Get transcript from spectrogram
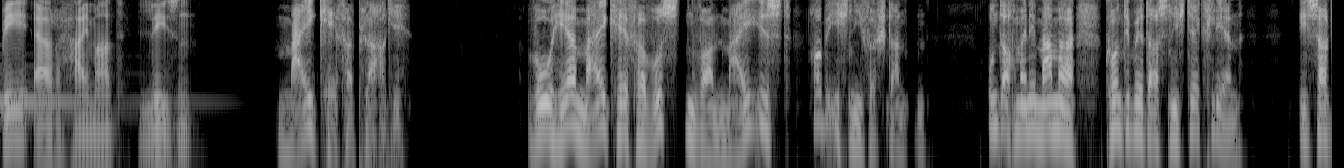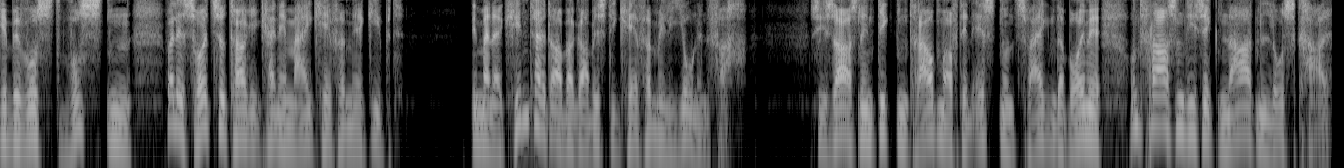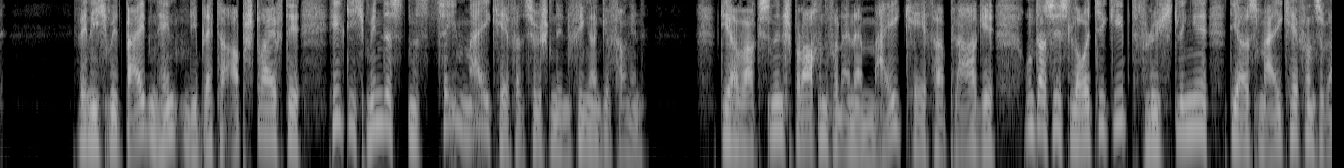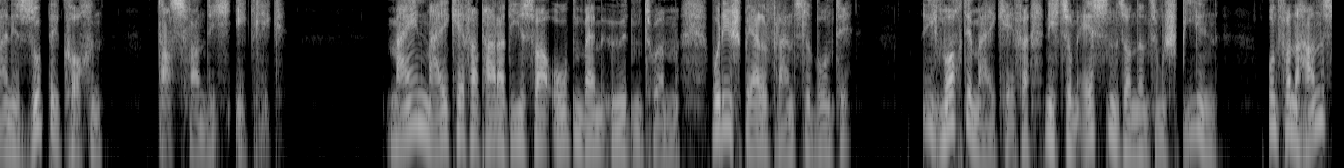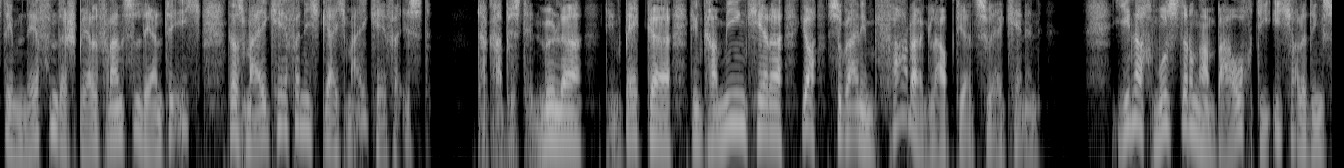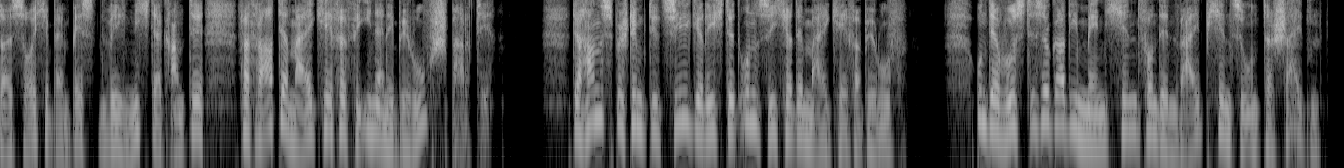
BR Heimat lesen. Maikäferplage. Woher Maikäfer wussten, wann Mai ist, habe ich nie verstanden. Und auch meine Mama konnte mir das nicht erklären. Ich sage bewusst wussten, weil es heutzutage keine Maikäfer mehr gibt. In meiner Kindheit aber gab es die Käfer millionenfach. Sie saßen in dicken Trauben auf den Ästen und Zweigen der Bäume und fraßen diese gnadenlos kahl. Wenn ich mit beiden Händen die Blätter abstreifte, hielt ich mindestens zehn Maikäfer zwischen den Fingern gefangen. Die Erwachsenen sprachen von einer Maikäferplage und dass es Leute gibt, Flüchtlinge, die aus Maikäfern sogar eine Suppe kochen. Das fand ich eklig. Mein Maikäferparadies war oben beim Ödenturm, wo die Sperlfranzel wohnte. Ich mochte Maikäfer, nicht zum Essen, sondern zum Spielen. Und von Hans, dem Neffen der Sperlfranzel, lernte ich, dass Maikäfer nicht gleich Maikäfer ist. Da gab es den Müller, den Bäcker, den Kaminkehrer, ja, sogar einen Pfarrer glaubte er zu erkennen. Je nach Musterung am Bauch, die ich allerdings als solche beim besten Willen nicht erkannte, vertrat der Maikäfer für ihn eine Berufssparte. Der Hans bestimmte zielgerichtet und sicher den Maikäferberuf. Und er wusste sogar die Männchen von den Weibchen zu unterscheiden.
